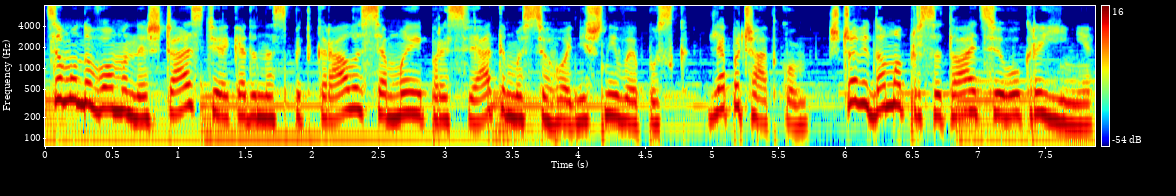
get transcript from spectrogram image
Цьому новому нещастю, яке до нас підкралося, ми присвятимо сьогоднішній випуск. Для початку, що відомо про ситуацію в Україні,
